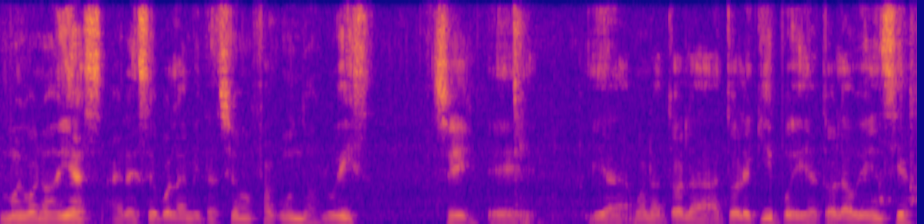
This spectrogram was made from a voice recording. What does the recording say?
muy buenos días. Agradecer por la invitación, Facundo, Luis. Sí. eh, y a, bueno, a, toda la- a todo el equipo y a toda la audiencia.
